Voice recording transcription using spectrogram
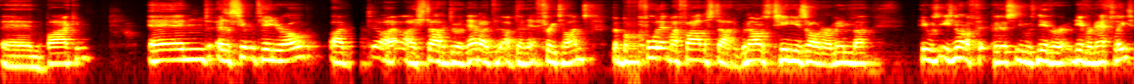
and biking. And as a 17 year old, I, I started doing that. I've, I've done that three times. But before that, my father started. When I was 10 years old, I remember he was he's not a fit person. He was never never an athlete,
